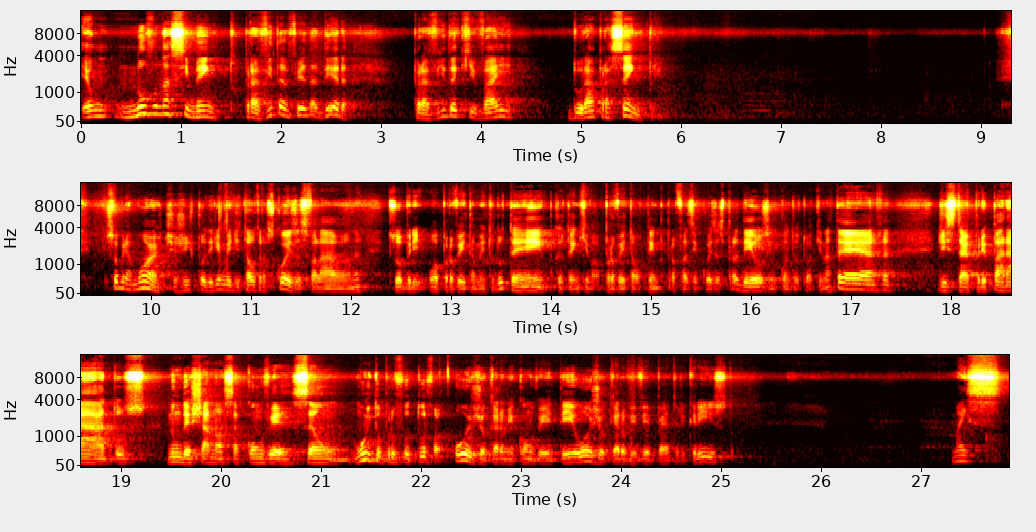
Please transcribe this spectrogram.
é um novo nascimento para a vida verdadeira, para a vida que vai durar para sempre. Sobre a morte, a gente poderia meditar outras coisas, falava, né? Sobre o aproveitamento do tempo, que eu tenho que aproveitar o tempo para fazer coisas para Deus enquanto eu estou aqui na terra, de estar preparados, não deixar nossa conversão muito para o futuro, falar, hoje eu quero me converter, hoje eu quero viver perto de Cristo. Mas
